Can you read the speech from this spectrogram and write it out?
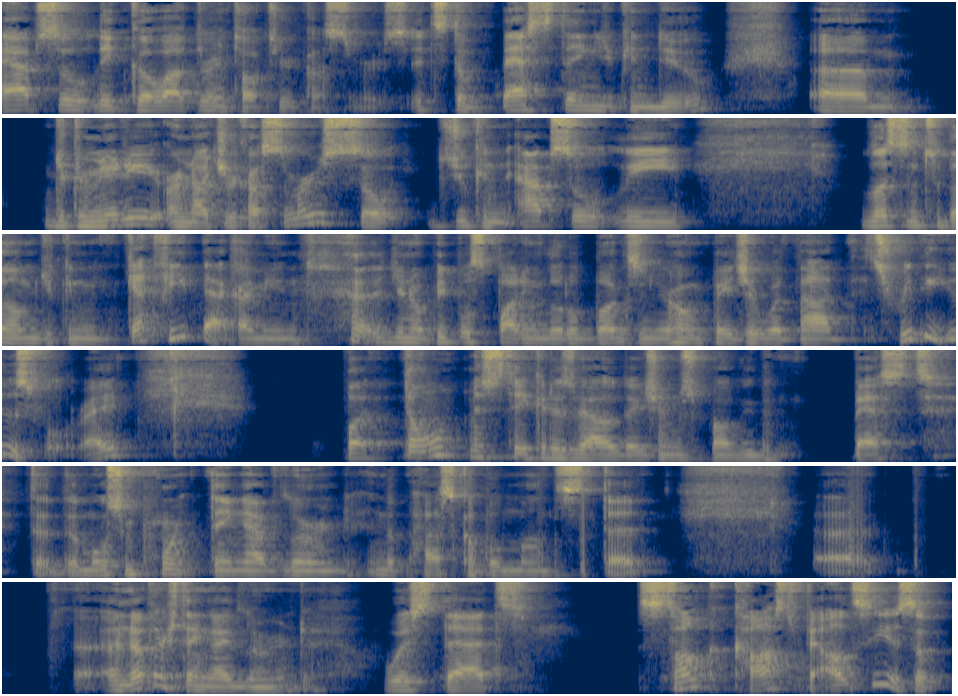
Absolutely go out there and talk to your customers. It's the best thing you can do. Um, your community are not your customers, so you can absolutely listen to them. You can get feedback. I mean, you know, people spotting little bugs in your homepage or whatnot. It's really useful, right? But don't mistake it as validation. Is probably the best, the, the most important thing I've learned in the past couple months. That uh, another thing I learned was that sunk cost fallacy is a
